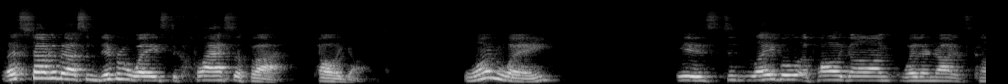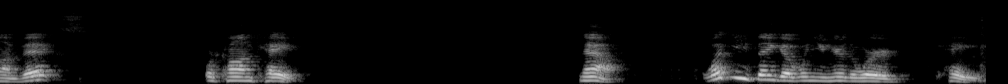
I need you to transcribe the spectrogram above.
let's talk about some different ways to classify polygons. One way is to label a polygon whether or not it's convex or concave. Now, what do you think of when you hear the word cave?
